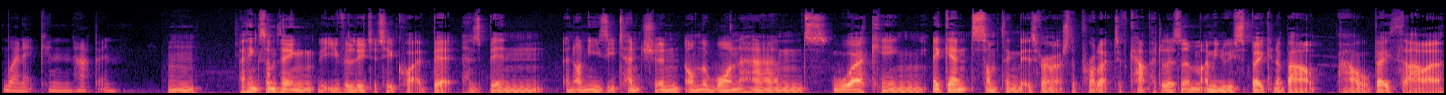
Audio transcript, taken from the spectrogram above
when it can happen. Mm. I think something that you've alluded to quite a bit has been an uneasy tension. On the one hand, working against something that is very much the product of capitalism. I mean, we've spoken about how both our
